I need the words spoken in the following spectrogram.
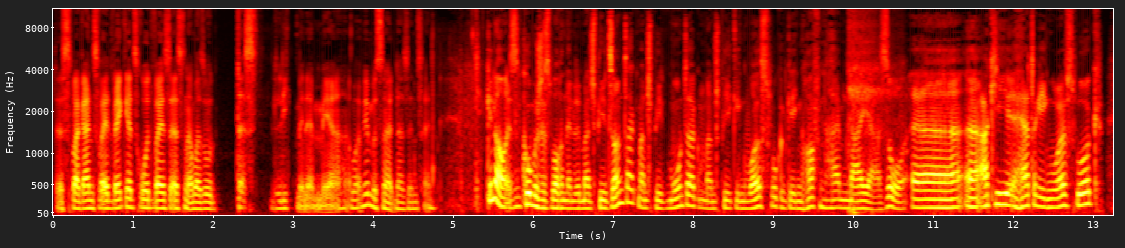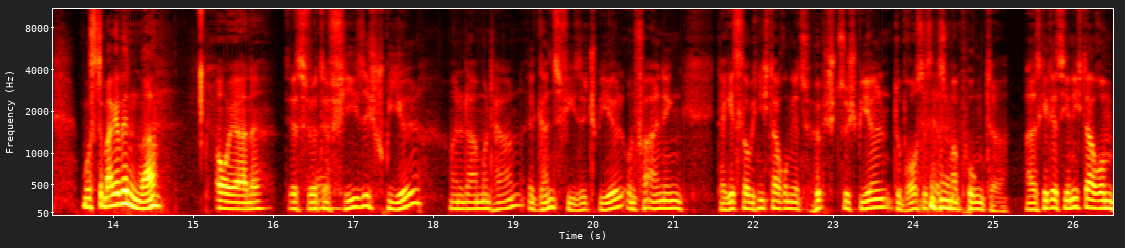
Das war ganz weit weg jetzt Rot-Weiß Essen, aber so, das liegt mir dann mehr. Aber wir müssen halt nach Sinsheim. Genau, es ist ein komisches Wochenende. Man spielt Sonntag, man spielt Montag und man spielt gegen Wolfsburg und gegen Hoffenheim. Naja, so. Äh, äh, Aki, Hertha gegen Wolfsburg, musste mal gewinnen, wa? Oh ja, ne? Das wird ein fieses Spiel meine Damen und Herren. Ein ganz fieses Spiel. Und vor allen Dingen, da geht es, glaube ich, nicht darum, jetzt hübsch zu spielen. Du brauchst jetzt erstmal Punkte. Also es geht jetzt hier nicht darum,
